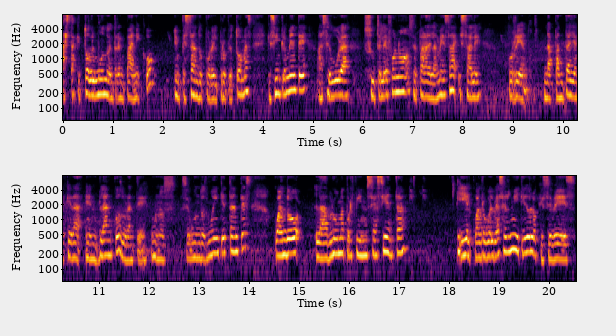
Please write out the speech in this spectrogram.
hasta que todo el mundo entra en pánico, empezando por el propio Thomas, que simplemente asegura su teléfono, se para de la mesa y sale corriendo. La pantalla queda en blanco durante unos segundos muy inquietantes cuando la bruma por fin se asienta y el cuadro vuelve a ser nítido. Lo que se ve es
